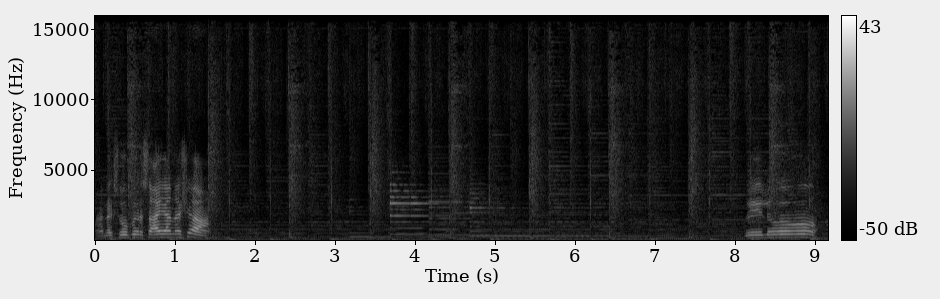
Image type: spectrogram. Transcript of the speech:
Ah, nag-super saiyan na siya. Belo.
